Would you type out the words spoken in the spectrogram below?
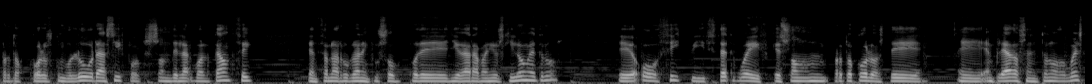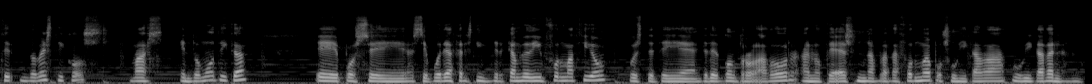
protocolos como LoRa, SIGFOX, que son de largo alcance, en zona rural incluso puede llegar a varios kilómetros, eh, o Zigbee, Z-Wave, que son protocolos de, eh, empleados en entornos domésticos, más en domótica, eh, pues se puede hacer este intercambio de información pues desde, el controlador a lo que es una plataforma pues, ubicada, ubicada en la nube.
